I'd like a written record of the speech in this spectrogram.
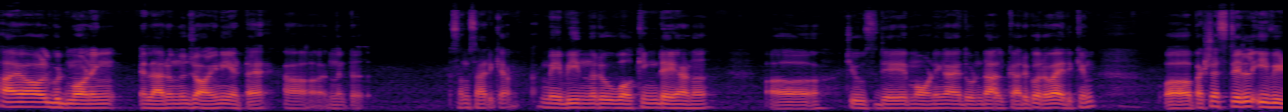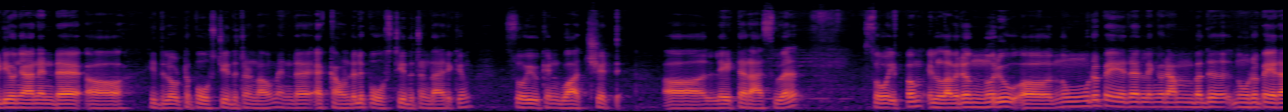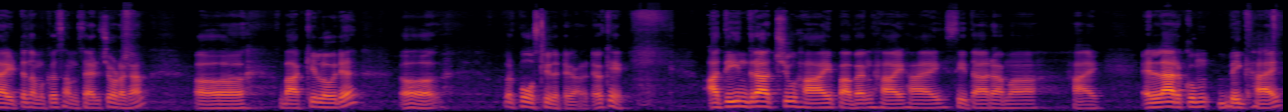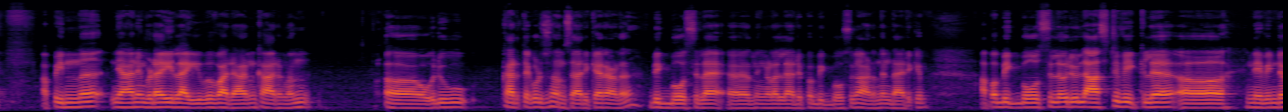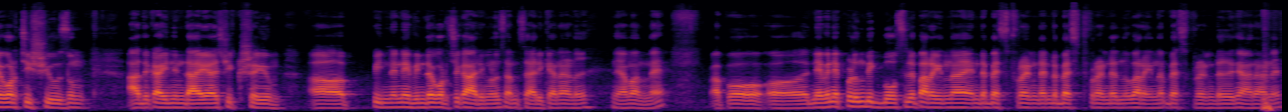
Hi all good morning എല്ലാവരും ഒന്ന് join ചെയ്യട്ടെ. എന്നിട്ട് സംസാരിക്കാം. മേ ബി ഇന്നൊരു വർക്കിംഗ് ഡേ ആണ്. ട്യൂസ്ഡേ മോർണിംഗ് ആയതുകൊണ്ട് ആൾക്കാർ കുറവായിരിക്കും. പക്ഷേ സ്റ്റിൽ ഈ വീഡിയോ ഞാൻ എന്റെ ഇതിലോട്ട് പോസ്റ്റ് ചെയ്തിട്ടുണ്ടാവും. എന്റെ അക്കൗണ്ടിൽ post ചെയ്തിട്ടുണ്ടായിരിക്കും. So you can watch it later as well so ഇപ്പം ഉള്ളവരൊന്നൊരു നൂറ് പേര് അല്ലെങ്കിൽ ഒരു അമ്പത് നൂറ് പേരായിട്ട് നമുക്ക് സംസാരിച്ചു തുടങ്ങാം. ബാക്കിയുള്ളവർ പോസ്റ്റ് ചെയ്തിട്ട് കാണട്ടെ. Okay Athindra Achu hi Pavan hi hi Seetharama hi എല്ലാവർക്കും ബിഗ് ഹായ് അപ്പം ഇന്ന് ഞാനിവിടെ ഈ ലൈവ് വരാൻ കാരണം ഒരു കാര്യത്തെക്കുറിച്ച് സംസാരിക്കാനാണ് ബിഗ് ബോസിലെ നിങ്ങളെല്ലാവരും ഇപ്പോൾ ബിഗ് ബോസ് കാണുന്നുണ്ടായിരിക്കും. അപ്പോൾ ബിഗ് ബോസിൽ ഒരു ലാസ്റ്റ് വീക്കിൽ നെവിന്റെ കുറച്ച് ഇഷ്യൂസും അത് കഴിഞ്ഞുണ്ടായ ശിക്ഷയും പിന്നെ നെവിന്റെ കുറച്ച് കാര്യങ്ങളും സംസാരിക്കാനാണ് ഞാൻ വന്നത് അപ്പോൾ നെവൻ എപ്പോഴും ബിഗ് ബോസിൽ പറയുന്ന എന്റെ ബെസ്റ്റ് ഫ്രണ്ട് എന്റെ ബെസ്റ്റ് ഫ്രണ്ട് എന്ന് പറയുന്ന ബെസ്റ്റ് ഫ്രണ്ട് ഞാനാണ്.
